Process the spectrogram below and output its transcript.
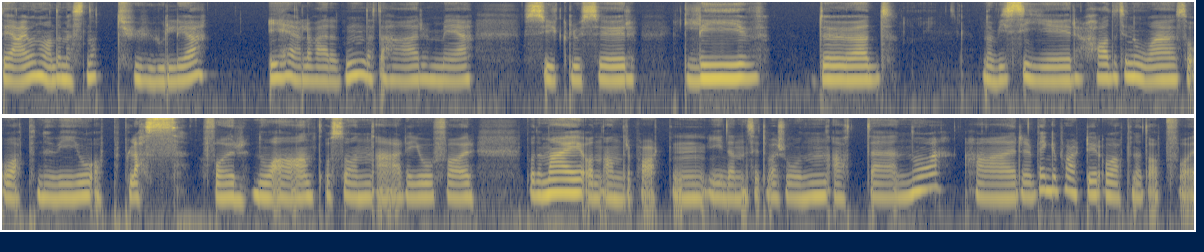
det er jo noe av det mest naturlige i hele verden, dette her med sykluser, liv, død. Når vi sier ha det til noe, så åpner vi jo opp plass for noe annet, og sånn er det jo for både meg og den andre parten i denne situasjonen at eh, nå har begge parter åpnet opp for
